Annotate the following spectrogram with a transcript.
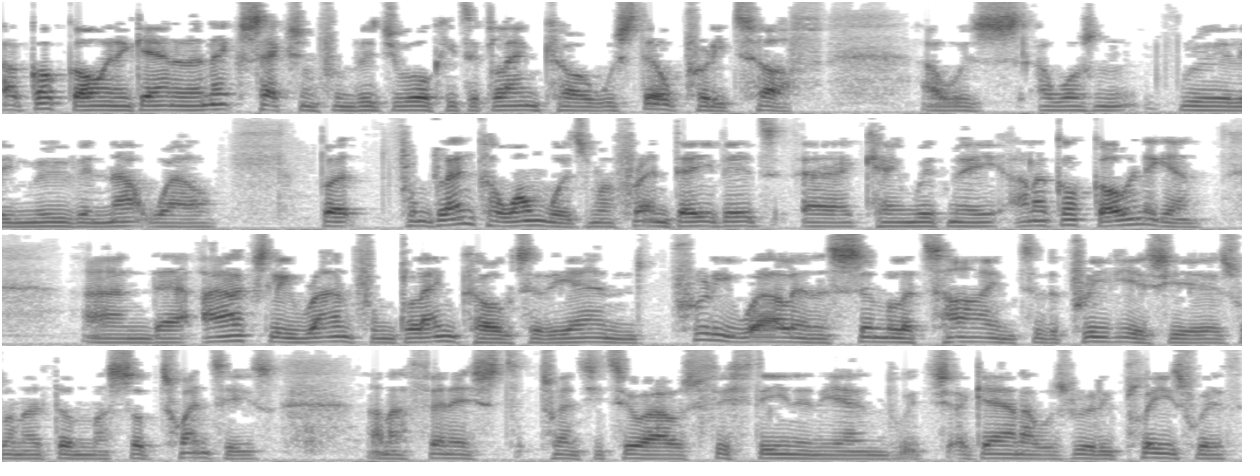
I got going again, and the next section from Bridge to Glencoe was still pretty tough. I was, I wasn't really moving that well, but from Glencoe onwards, my friend David uh, came with me, and I got going again. And uh, I actually ran from Glencoe to the end pretty well in a similar time to the previous years when I'd done my sub 20s and I finished 22 hours 15 in the end which again I was really pleased with.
